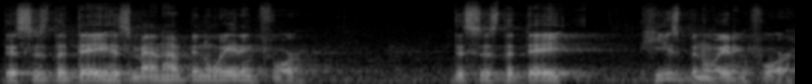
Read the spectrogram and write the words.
This is the day his men have been waiting for. This is the day he's been waiting for.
